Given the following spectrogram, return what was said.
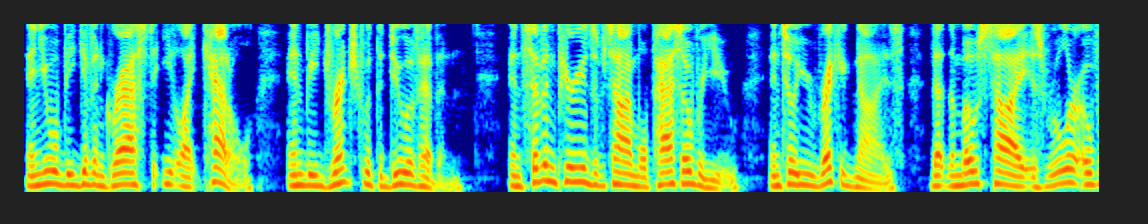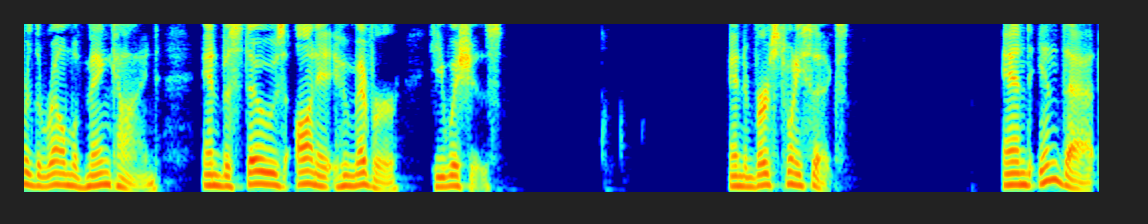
and you will be given grass to eat like cattle, and be drenched with the dew of heaven. And seven periods of time will pass over you, until you recognize that the Most High is ruler over the realm of mankind, and bestows on it whomever he wishes. And in verse 26, and in that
